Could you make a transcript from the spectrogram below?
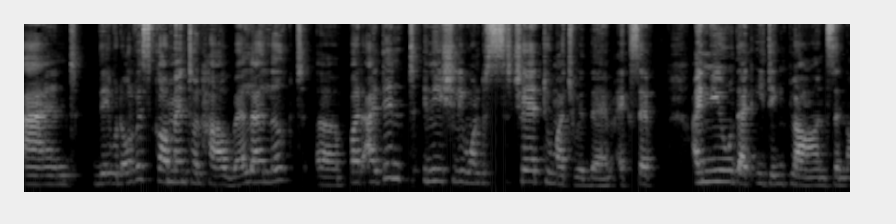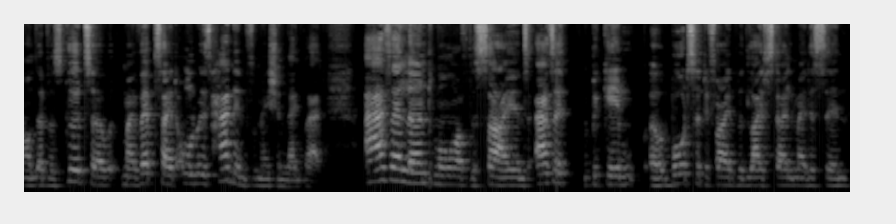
and they would always comment on how well I looked. Uh, but I didn't initially want to share too much with them, except I knew that eating plants and all that was good. So my website always had information like that as I learned more of the science, as I became uh, board certified with lifestyle medicine,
